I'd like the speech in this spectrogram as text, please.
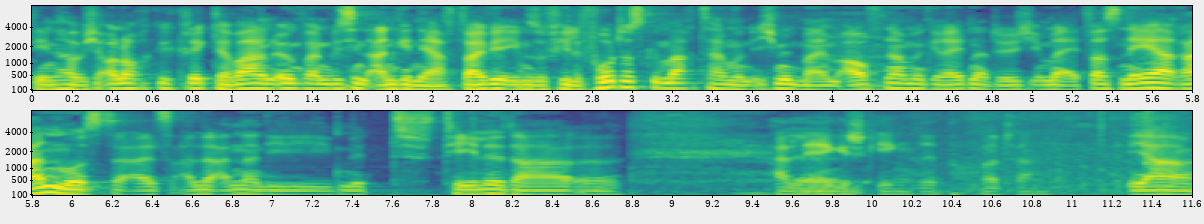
den habe ich auch noch gekriegt. Der war dann irgendwann ein bisschen angenervt, weil wir eben so viele Fotos gemacht haben und ich mit meinem Aufnahmegerät natürlich immer etwas näher ran musste als alle anderen, die mit Tele da, äh, Allergisch gegen Reporter. ja,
